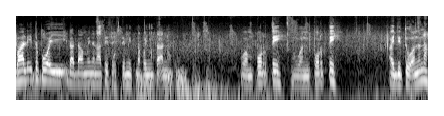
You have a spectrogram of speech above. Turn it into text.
Bali ito po ay dadamay na natin sa estimate na kwenta ano. 140, 140. Ay dito ano na.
